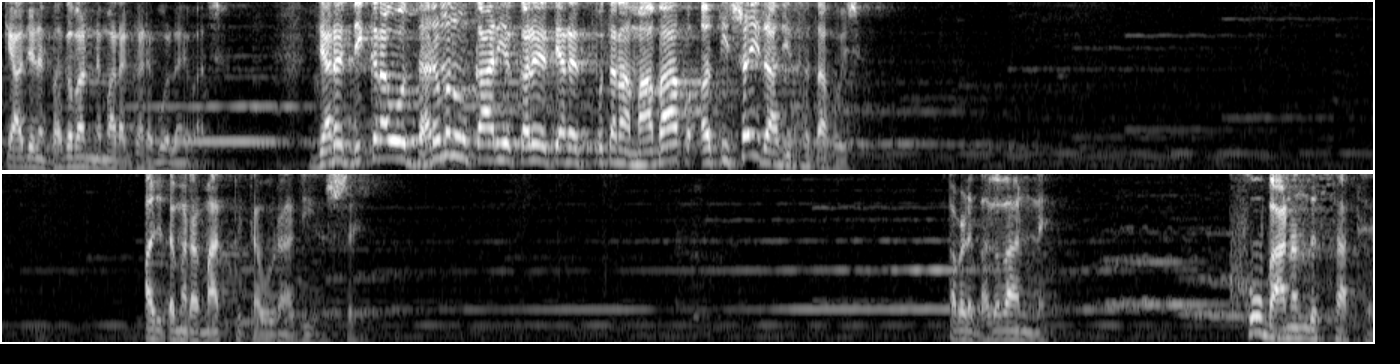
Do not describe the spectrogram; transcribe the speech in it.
કે આજે ભગવાનને મારા ઘરે બોલાવ્યા છે. જ્યારે દીકરાઓ ધર્મનું કાર્ય કરે ત્યારે પોતાના મા બાપ અતિશય રાજી થતા હોય છે. આજે તમારા માતા પિતાઓ રાજી હશે. આપણે ભગવાનને ખૂબ આનંદ સાથે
